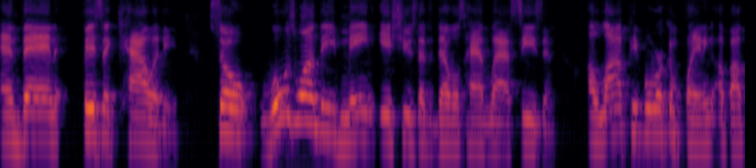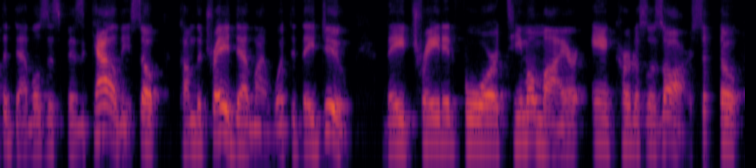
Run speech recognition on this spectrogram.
And then physicality. So, what was one of the main issues that the Devils had last season? A lot of people were complaining about the Devils' physicality. So, come the trade deadline, what did they do? They traded for Timo Meier and Curtis Lazar. So,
